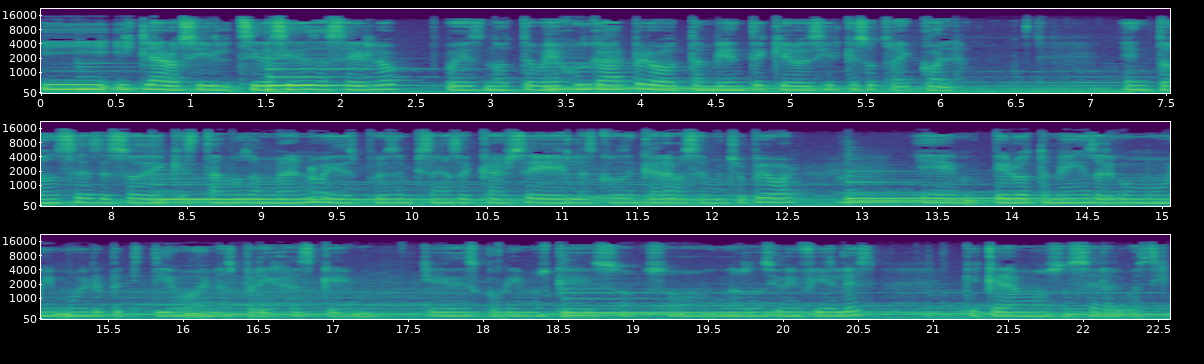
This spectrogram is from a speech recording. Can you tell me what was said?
Y, claro, si decides hacerlo, pues no te voy a juzgar, pero también te quiero decir que eso trae cola. Entonces eso de que estamos a mano y después empiezan a sacarse las cosas en cara va a ser mucho peor. Eh, pero también es algo muy, muy repetitivo en las parejas que, que descubrimos que son, nos han sido infieles, que queramos hacer algo así.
